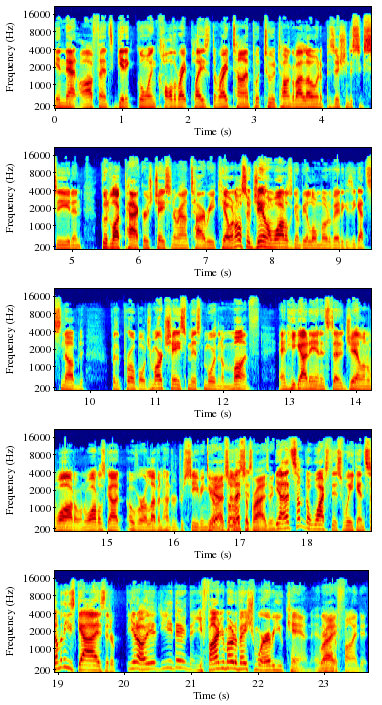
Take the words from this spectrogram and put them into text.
in that offense. Get it going, call the right plays at the right time, put Tua Tagovailoa in a position to succeed. And good luck, Packers, chasing around Tyreek Hill. And also, Jaylen Waddle's going to be a little motivated because he got snubbed for the Pro Bowl. Ja'Marr Chase missed more than a month and he got in instead of Jaylen Waddle. And Waddle's got over 1,100 receiving yards. Yeah, it's so a little that's just- surprising. yeah, that's something to watch this weekend. Some of these guys that are, you know, you, you find your motivation wherever you can, and they're going to find it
